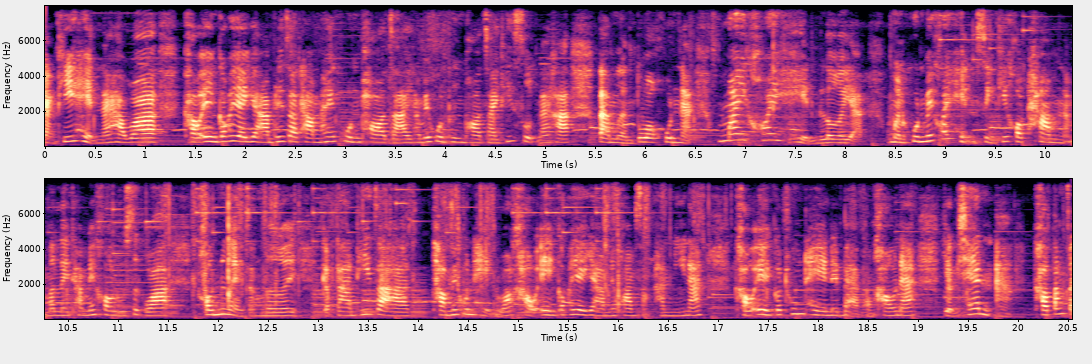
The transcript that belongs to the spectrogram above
ย่างที่เห็นนะคะว่าเขาเองก็พยายามที่จะทำให้คุณพอใจทำให้คุณพึงพอใจที่สุดนะคะ แต่เหมือนตัวคุณน่ะไม่ค่อยเห็นเลยอะ่ะเหมือนคุณไม่ค่อยเห็นสิ่งที่เขาทำน่ะมันเลยทำให้เขารู้สึกว่าเขาเหนื่อยจังเลย กับการที่จะทำให้คุณเห็นว่าเขาเองก็พยายามในความสัมพันธ์นี้นะเขาเองก็ทุ่มเทในแบบของเขานะ อย่างเช่นอะ เขาตั้งใจ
